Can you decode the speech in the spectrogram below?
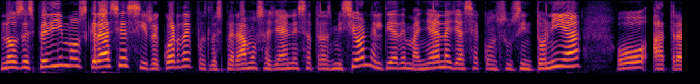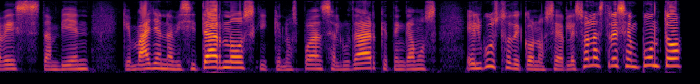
Nos despedimos, gracias y recuerde, pues lo esperamos allá en esa transmisión el día de mañana, ya sea con su sintonía o a través también que vayan a visitarnos y que nos puedan saludar, que tengamos el gusto de conocerles. Son las tres en punto.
